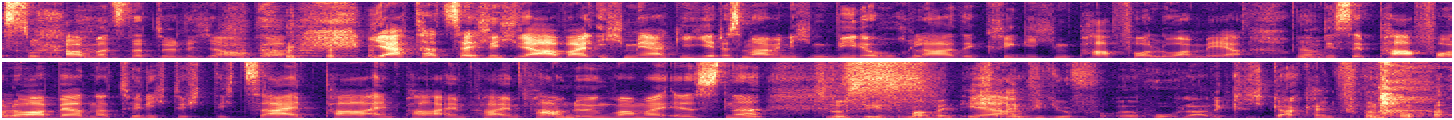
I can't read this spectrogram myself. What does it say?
So kann man es natürlich auch machen. Ja, tatsächlich ja, weil ich merke, jedes Mal, wenn ich ein Video hochlade, kriege ich ein paar Follower mehr. Und Ja. diese paar Follower werden natürlich durch die Zeit, paar, ein paar, ein paar, ein paar und irgendwann mal ist, ne? Das Lustige ist immer, wenn ich ein Video äh, hochlade, kriege ich gar keinen Follower.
